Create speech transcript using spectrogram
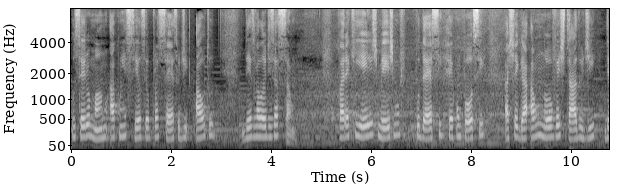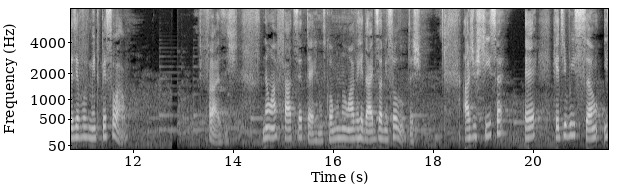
o ser humano a conhecer o seu processo de autodesvalorização, para que eles mesmos pudessem recompor-se a chegar a um novo estado de desenvolvimento pessoal. Frases: Não há fatos eternos, como não há verdades absolutas. A justiça é retribuição e,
